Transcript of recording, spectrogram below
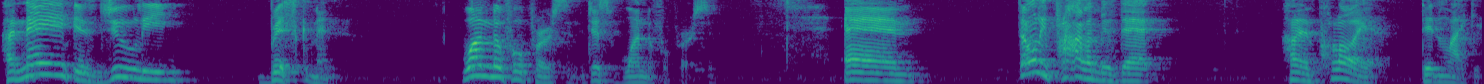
Her name is Juli Briskman. Wonderful person, just wonderful person. And the only problem is that her employer didn't like it.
